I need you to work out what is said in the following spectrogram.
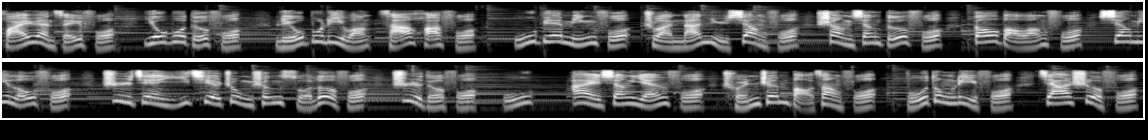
怀怨贼佛、优波德佛、流布利王、杂华佛、无边明佛、转男女相佛、上香德佛、高宝王佛、香弥楼佛、至见一切众生所乐佛、智德佛、无。爱香严佛、纯真宝藏佛、不动力佛、迦摄佛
